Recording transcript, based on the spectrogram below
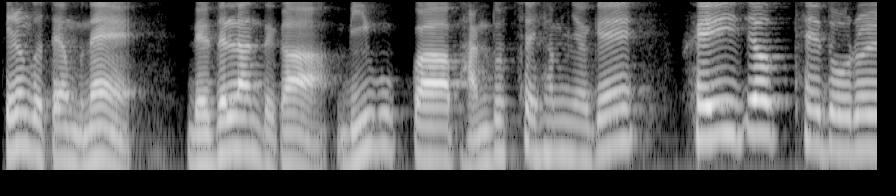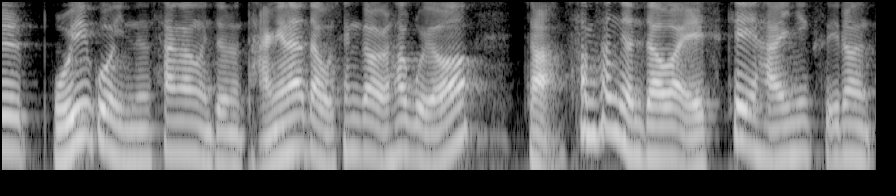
이런 것 때문에 네덜란드가 미국과 반도체 협력에 회의적 태도를 보이고 있는 상황은 저는 당연하다고 생각을 하고요. 자, 삼성전자와 SK 하이닉스 이런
